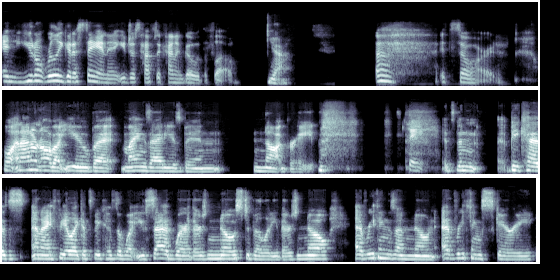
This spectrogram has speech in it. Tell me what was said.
and you don't really get a say in it you just have to kind of go with the flow Yeah. Ugh, it's so hard Well, and I don't know about you, but my anxiety has been not great. Same. it's been because, and I feel like it's because of what you said, where there's no stability, there's no, everything's unknown, everything's scary.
